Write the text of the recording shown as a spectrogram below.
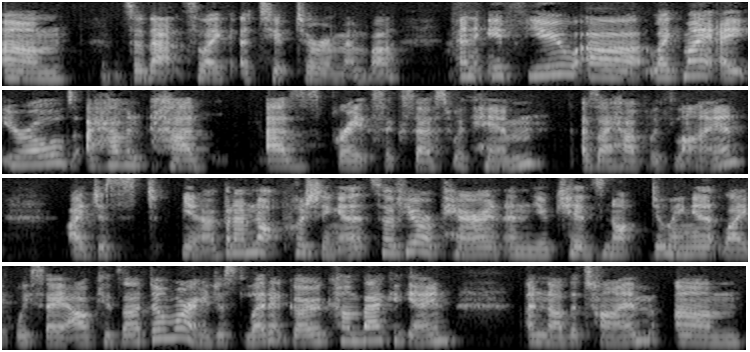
Um, so that's like a tip to remember. And if you are like my eight year old, I haven't had as great success with him as I have with Lion. I just, you know, but I'm not pushing it. So if you're a parent and your kid's not doing it like we say our kids are, don't worry, just let it go, come back again another time, um,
